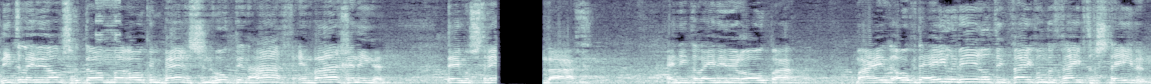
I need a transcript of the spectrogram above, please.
Niet alleen in Amsterdam, maar ook in Bergenhoek, Den Haag en Wageningen demonstreren vandaag. En niet alleen in Europa, maar in, over de hele wereld in 550 steden.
